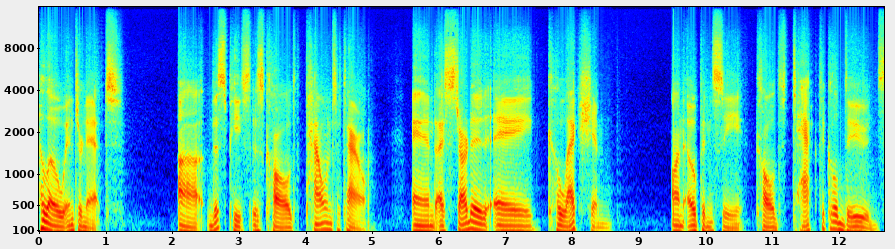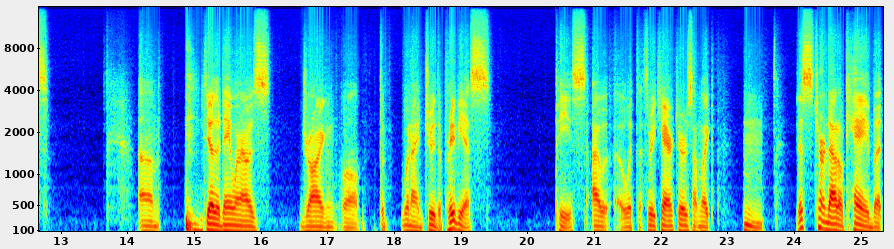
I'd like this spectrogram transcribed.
Hello, Internet. Uh, this piece is called Pound Town, and I started a collection on OpenSea called Tactical Dudes. Um, the other day when I was drawing, well, the, when I drew the previous piece I, with the three characters, I'm like, hmm, this turned out okay, but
